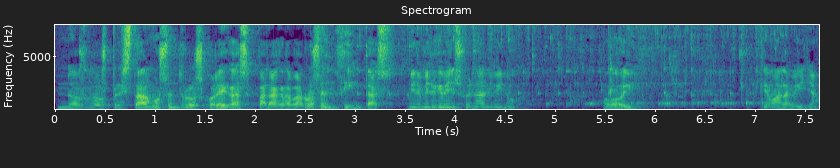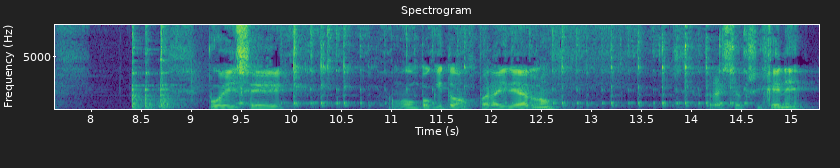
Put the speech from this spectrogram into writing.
nos los prestábamos entre los colegas para grabarlos en cintas. Mira, mira qué bien suena el vino. ¡Ay! ¡Qué maravilla! Pues eh, muevo un poquito para airearlo, para que se oxigene.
